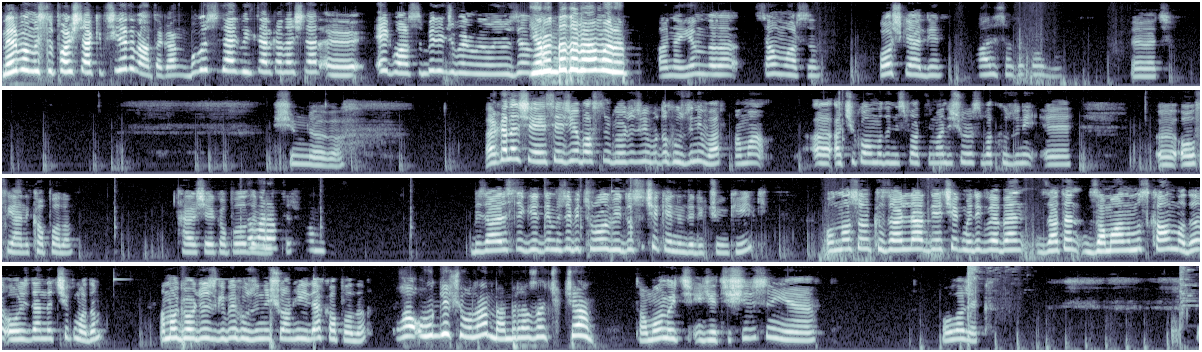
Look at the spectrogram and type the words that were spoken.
Merhaba Mr. Punch takipçileri ben Atakan. Bugün sizlerle birlikte arkadaşlar e, Egg Wars'ın birinci bölümünü oynuyoruz. Yanımda, Yanında da ben varım. Aynen yanımda da sen varsın. Hoş geldin. Ali sakat olma. Evet. Şimdi aga. Arkadaşlar ESC'ye bastım gördüğünüz gibi burada Huzuni var ama a, açık olmadığını ispatlayayım. Hadi şurası bak Huzuni e, e, off yani kapalı. Her şey kapalı Tamam. Biz ailesiyle girdiğimizde bir troll videosu çekelim dedik çünkü ilk. Ondan sonra kızarlar diye çekmedik ve ben zaten zamanımız kalmadı. O yüzden de çıkmadım. Ama gördüğünüz gibi Huzuni şu an hile kapalı. Oha 10 geçiyor lan ben birazdan çıkacağım. Tamam yet- yetişirsin ya. Olacak.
